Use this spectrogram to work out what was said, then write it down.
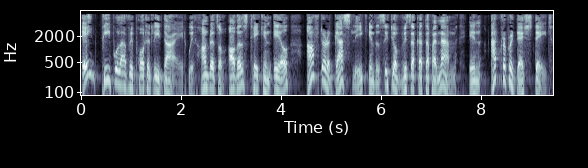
eight people have reportedly died, with hundreds of others taken ill after a gas leak in the city of Visakhapatnam in Andhra Pradesh state.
